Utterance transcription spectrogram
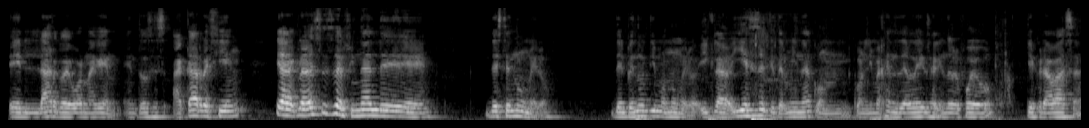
el arco de Born Again. Entonces, acá recién, ya, claro, ese es el final de, de este número, del penúltimo número. Y claro, y ese es el que termina con, con la imagen de Daredevil saliendo del fuego, que es.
